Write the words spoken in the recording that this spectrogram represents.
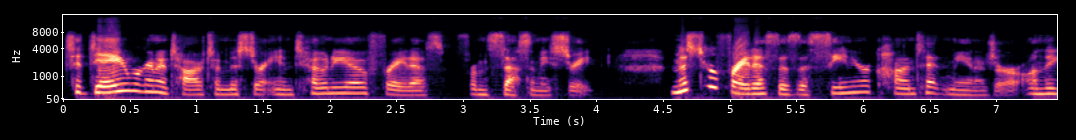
Today, we're going to talk to Mr. Antonio Freitas from Sesame Street. Mr. Freitas is a senior content manager on the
